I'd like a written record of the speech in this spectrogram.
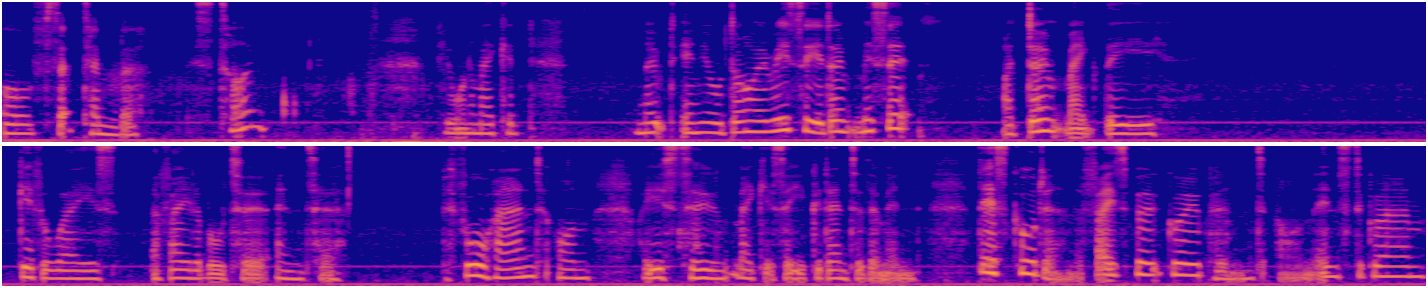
of September this time. If you want to make a note in your diary so you don't miss it. I don't make the giveaways available to enter beforehand on I used to make it so you could enter them in Discord and the Facebook group and on Instagram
